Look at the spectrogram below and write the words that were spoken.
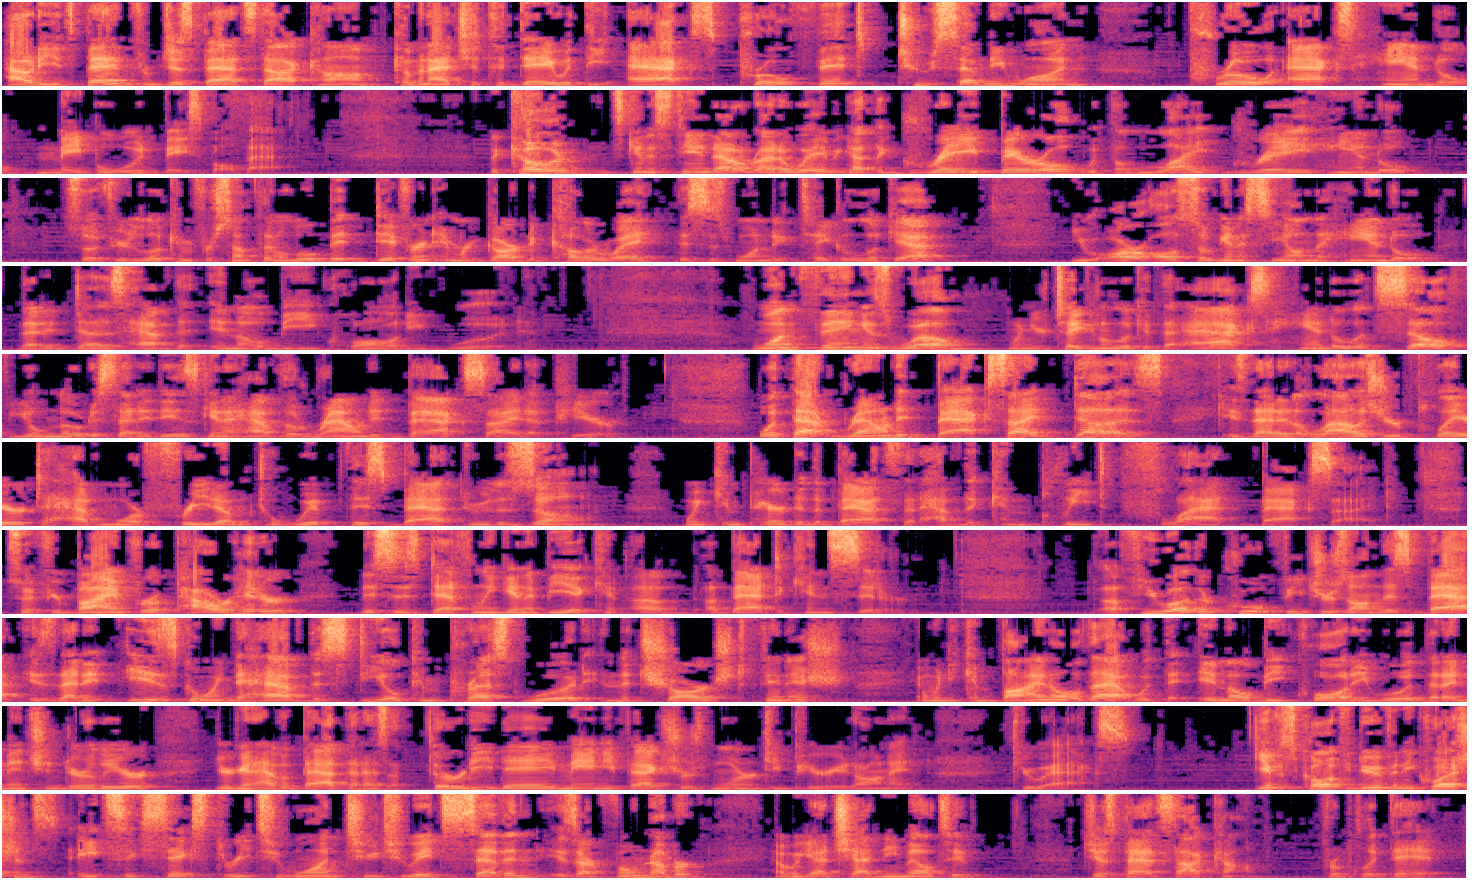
Howdy, it's Ben from JustBats.com coming at you today with the Axe ProFit 271 Pro Axe Handle Maplewood Baseball Bat. The color, it's going to stand out right away. We got the gray barrel with the light gray handle. So if you're looking for something a little bit different in regard to colorway, this is one to take a look at. You are also going to see on the handle that it does have the MLB quality wood. One thing as well, when you're taking a look at the axe handle itself, you'll notice that it is going to have the rounded backside up here. What that rounded backside does is that it allows your player to have more freedom to whip this bat through the zone when compared to the bats that have the complete flat backside. So if you're buying for a power hitter, this is definitely going to be a, a, a bat to consider a few other cool features on this bat is that it is going to have the steel compressed wood and the charged finish and when you combine all that with the MLB quality wood that I mentioned earlier, you're going to have a bat that has a 30 day manufacturer's warranty period on it through Axe. Give us a call if you do have any questions. 866 321 2287 is our phone number. And we got chat and email too. JustBats.com from click to hit.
